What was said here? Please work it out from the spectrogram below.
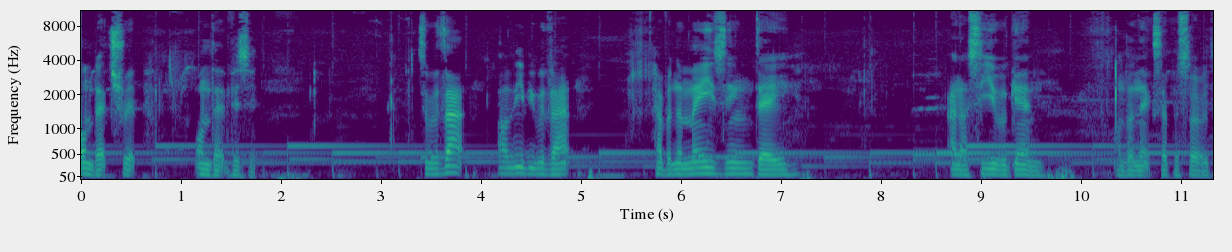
on that trip, on that visit. So, with that, I'll leave you with that. Have an amazing day, and I'll see you again on the next episode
